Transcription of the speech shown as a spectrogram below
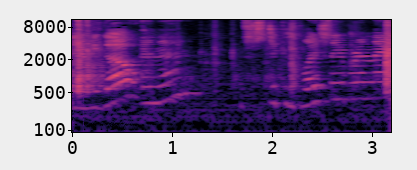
There we go. And then stick his lightsaber in there.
